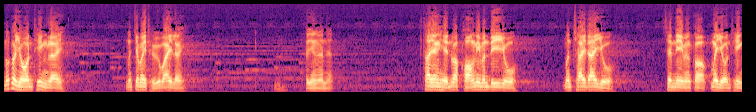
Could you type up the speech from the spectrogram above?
มันก็โยนทิ้งเลย มันจะไม่ถือไว้เลย เป็นอย่างนั้นเนี่ยถ้ายังเห็นว่าของนี่มันดีอยู่ มันใช้ได้อยู่ เช่นนี้มันก็ไม่โยนทิ้ง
